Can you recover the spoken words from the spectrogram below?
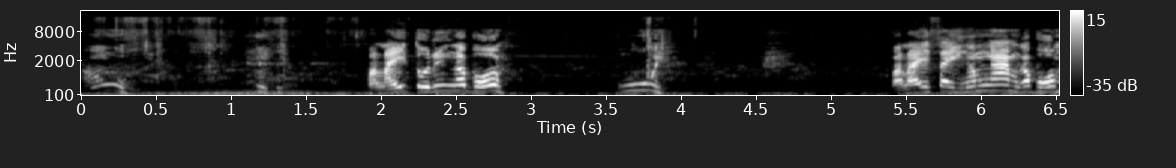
เอาปลาไหลตัวนึงครับผม อุ้ยปลาไหลใส่งามๆครับผม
